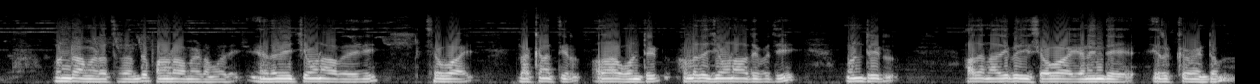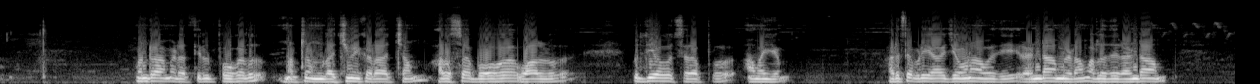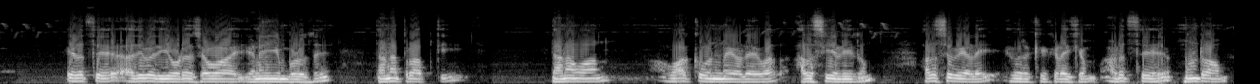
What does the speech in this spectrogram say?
ஒன்றாம் இடத்திலிருந்து பன்னெண்டாம் இடம் வரை. எனவே ஜீவனாதிபதி செவ்வாய் லக்கணத்தில் அதாவது ஒன்றில் அல்லது ஜீவனாதிபதி ஒன்றில் அதன் அதிபதி செவ்வாய் இணைந்து இருக்க வேண்டும். ஒன்றாம் இடத்தில் புகழ் மற்றும் லட்சுமி கடாட்சம் அரச போக வாழ்வு உத்தியோக சிறப்பு அமையும். அடுத்தபடியாக ஜீவனாவதி ரெண்டாம் இடம் அல்லது ரெண்டாம் இடத்து அதிபதியோட செவ்வாய் இணையும் பொழுது தனப்பிராப்தி தனவான் வாக்குவன்மையுடையவர் அரசியலிலும் அரசு வேலை இவருக்கு கிடைக்கும். அடுத்து மூன்றாம்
